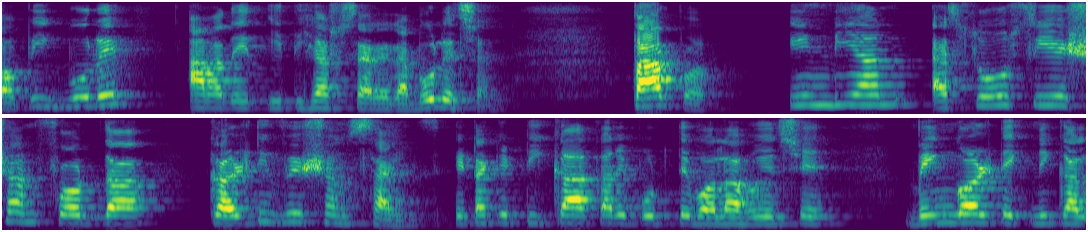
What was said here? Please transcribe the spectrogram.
টপিক বলে আমাদের ইতিহাস স্যারেরা বলেছেন। তারপর, Indian association for the cultivation science, এটাকে টিকা আকারে পড়তে বলা হয়েছে। বেঙ্গল টেকনিক্যাল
